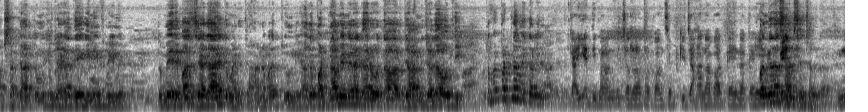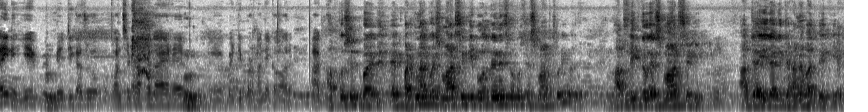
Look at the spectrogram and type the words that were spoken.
अब सरकार तो मुझे जगह देगी नहीं फ्री में। तो मेरे पास जगह है तो मैंने जहानाबाद चुन लिया अगर पटना में मेरा घर होता और जान जगह होती तो मैं पटना में कर लेता। क्या ये दिमाग में चल रहा था कॉन्सेप्ट की जहानाबाद कहीं ना कहीं पंद्रह साल से चल रहा है। नहीं नहीं ये बेटी का जो कॉन्सेप्ट आपने लाया है हम्म। बेटी पढ़ाने का और आगे आपको सिर्फ़ पटना को स्मार्ट सिटी बोल देने से कुछ स्मार्ट थोड़ी हो जाए आप लिख दोगे स्मार्ट सिटी आप जाइए जाके जहानाबाद देखिए।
